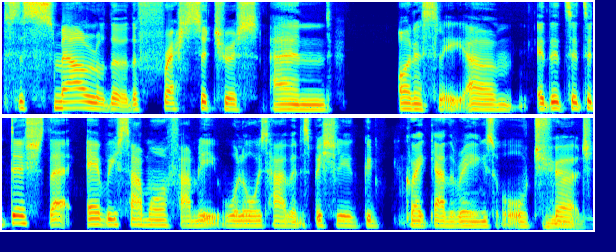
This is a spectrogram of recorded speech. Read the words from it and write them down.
Just the smell of the the fresh citrus and honestly, um, it, it's it's a dish that every Samoa family will always have, and especially a good great gatherings or hmm. church.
